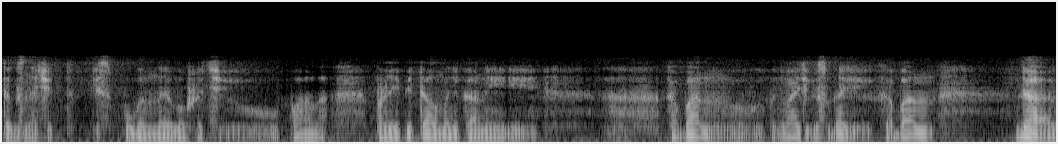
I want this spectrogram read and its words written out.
Так значит, испуганная лошадь упала, пролепетал манекан и... Кабан, вы понимаете, государь, кабан... Да,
